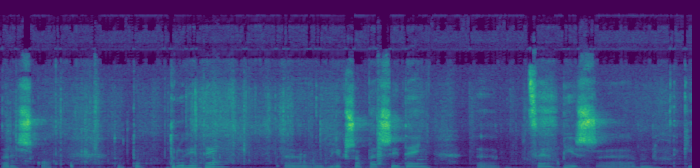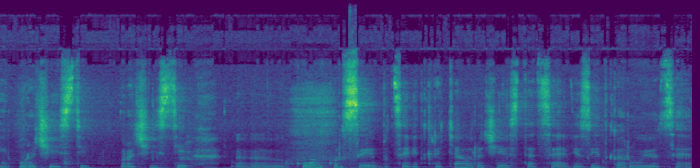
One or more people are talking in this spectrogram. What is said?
перешкод. Тобто другий день, е, якщо перший день е, це більш такі урочисті. Урочисті конкурси, бо це відкриття урочисте, це візитка рою, це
